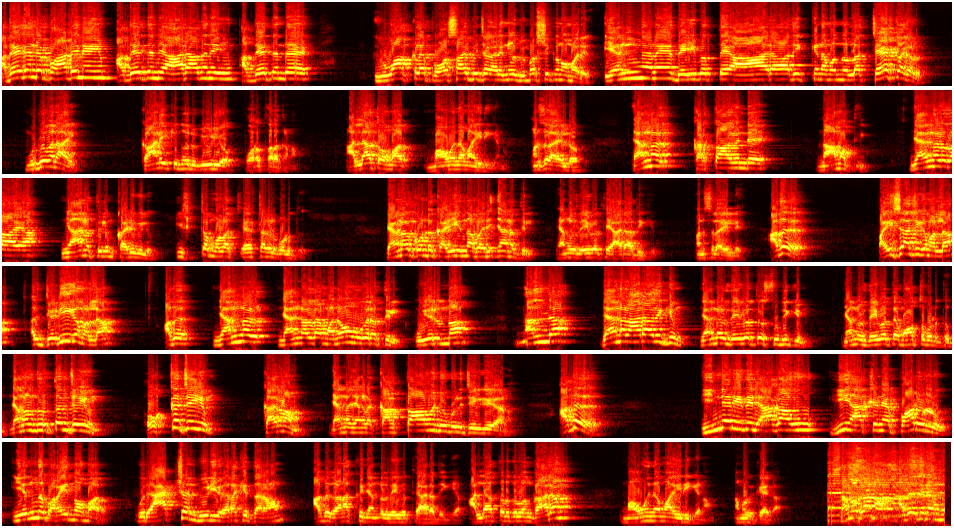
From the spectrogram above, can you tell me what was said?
അദ്ദേഹത്തിന്റെ പാട്ടിനെയും അദ്ദേഹത്തിന്റെ ആരാധനയും അദ്ദേഹത്തിന്റെ യുവാക്കളെ പ്രോത്സാഹിപ്പിച്ച കാര്യങ്ങൾ വിമർശിക്കണമാര് എങ്ങനെ ദൈവത്തെ ആരാധിക്കണമെന്നുള്ള ചേഷ്ടകൾ മുഴുവനായി കാണിക്കുന്ന ഒരു വീഡിയോ പുറത്തിറക്കണം. അല്ലാത്തവന്മാർ മൗനമായിരിക്കണം. മനസ്സിലായല്ലോ? ഞങ്ങൾ കർത്താവിന്റെ നാമത്തിൽ ഞങ്ങളുടേതായ ജ്ഞാനത്തിലും കഴിവിലും ഇഷ്ടമുള്ള ചേഷ്ടകൾ കൊടുത്ത് ഞങ്ങൾ കൊണ്ട് കഴിയുന്ന പരിജ്ഞാനത്തിൽ ഞങ്ങൾ ദൈവത്തെ ആരാധിക്കും. മനസ്സിലായില്ലേ? അത് പൈശാചികമല്ല അത് ജഡീകമല്ല അത് ഞങ്ങൾ ഞങ്ങളുടെ മനോമുഖരത്തിൽ ഉയരുന്ന നല്ല ഞങ്ങൾ ആരാധിക്കും ഞങ്ങൾ ദൈവത്തെ സ്തുതിക്കും ഞങ്ങൾ ദൈവത്തെ മോത്തപ്പെടുത്തും ഞങ്ങൾ നൃത്തം ചെയ്യും ഒക്കെ ചെയ്യും. കാരണം ഞങ്ങൾ ഞങ്ങളുടെ കർത്താവിന്റെ മുമ്പിൽ ചെയ്യുകയാണ്. അത് ഇന്ന രീതിയിൽ ആകാവൂ ഈ ആക്ഷനെ പാടുള്ളൂ എന്ന് പറയുന്നവന്മാർ ഒരു ആക്ഷൻ വീഡിയോ ഇറക്കി തരണം. അത് കണക്ക് ഞങ്ങൾ ദൈവത്തെ ആരാധിക്കാം അല്ലാത്തടത്തോളം കാലം മൗനമായിരിക്കണം. നമുക്ക് കേൾക്കാം. നമുക്ക് കാണാം.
